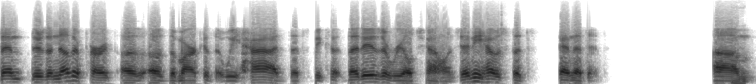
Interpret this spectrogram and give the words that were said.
Then there's another part of, of the market that we had that's because that is a real challenge. Any house that's tenanted, um,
